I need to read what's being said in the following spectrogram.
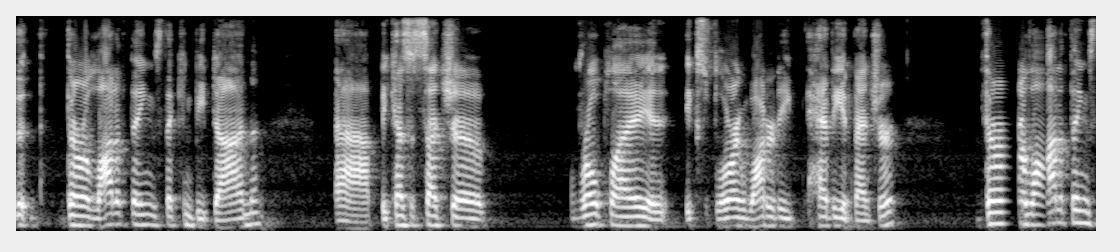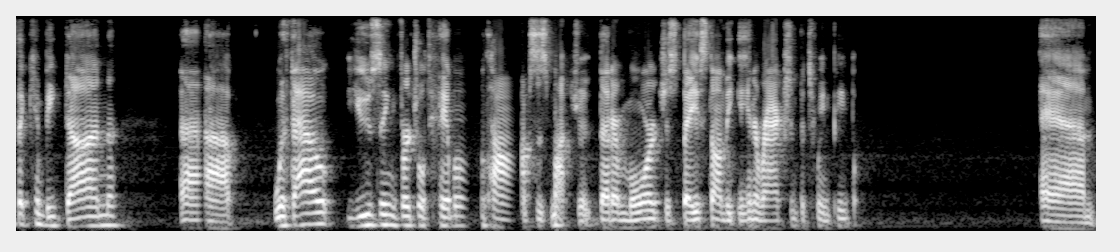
th- There are a lot of things that can be done uh, because it's such a role play and exploring Waterdeep heavy adventure. There are a lot of things that can be done uh, without using virtual tabletops as much that are more just based on the interaction between people. And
